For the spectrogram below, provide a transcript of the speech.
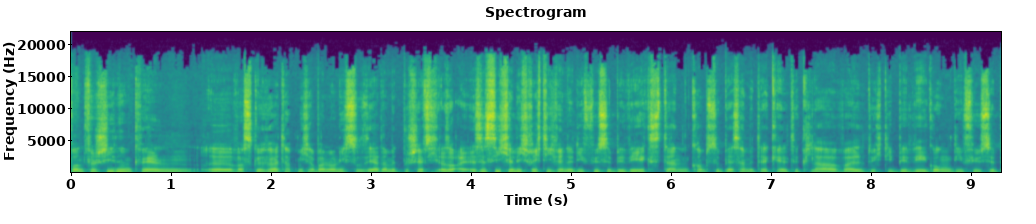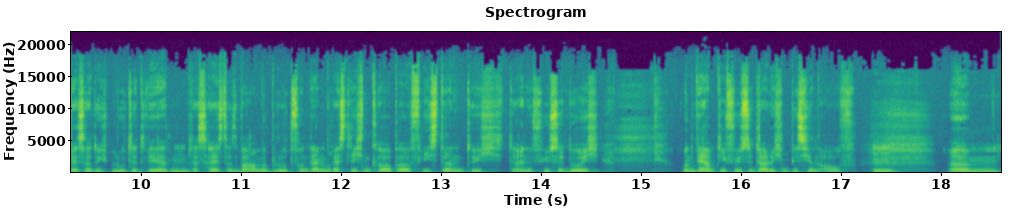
von verschiedenen Quellen äh, was gehört, habe mich aber noch nicht so sehr damit beschäftigt. Also es ist sicherlich richtig, wenn du die Füße bewegst, dann kommst du besser mit der Kälte klar, weil durch die Bewegung die Füße besser durchblutet werden. Das heißt, das warme Blut von deinem restlichen Körper fließt dann durch deine Füße durch und wärmt die Füße dadurch ein bisschen auf. Mhm. Ähm, äh,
